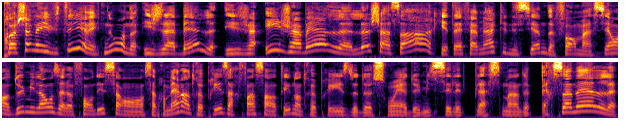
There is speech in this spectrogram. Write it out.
Prochaine invitée avec nous, on a Isabelle, Ija- Isabelle Le Chasseur, qui est infirmière clinicienne de formation. En 2011, elle a fondé son, sa première entreprise, Arfan Santé, une entreprise de, de soins à domicile et de placement de personnel,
